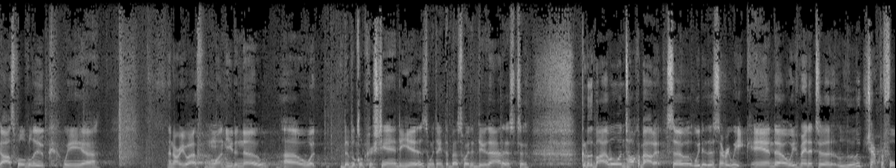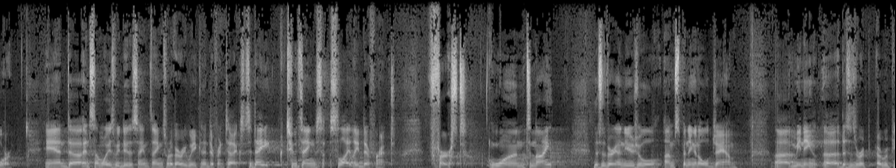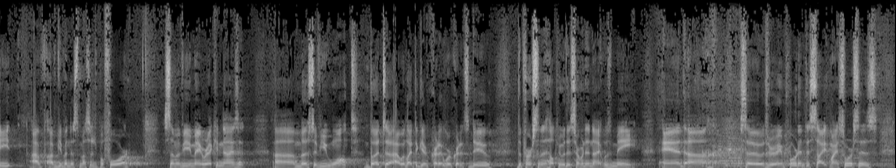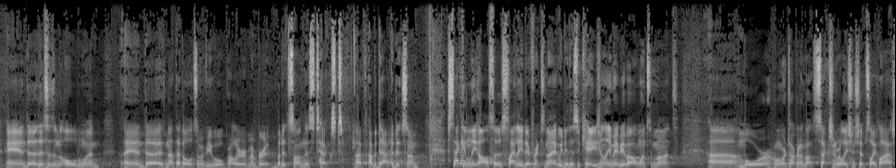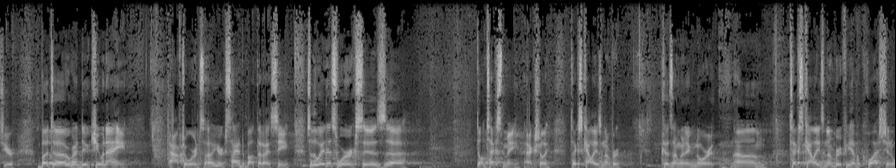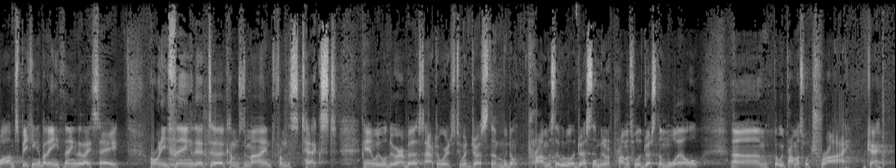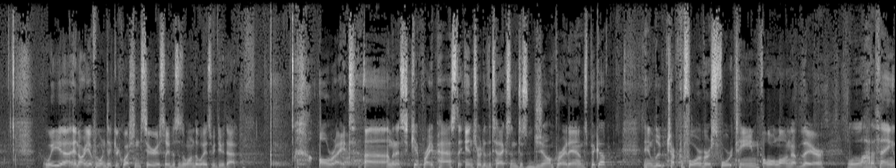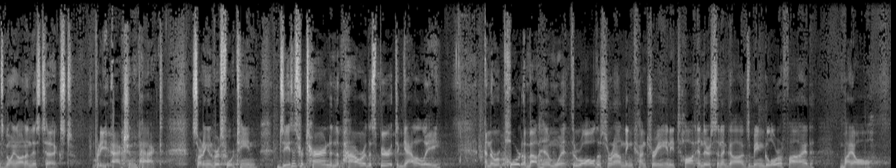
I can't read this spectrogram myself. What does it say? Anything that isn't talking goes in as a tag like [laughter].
Gospel of Luke. We, uh, in RUF, want you to know uh, what biblical Christianity is. We think the best way to do that is to go to the Bible and talk about it. So we do this every week, and uh, we've made it to Luke chapter 4. And uh, in some ways, we do the same thing sort of every week in a different text. Today, two things slightly different. First, one, tonight, this is very unusual. I'm spinning an old jam. Uh, meaning uh, this is a, re- a repeat. I've, I've, given this message before. Some of you may recognize it. Uh, most of you won't, but uh, I would like to give credit where credit's due. The person that helped me with this sermon tonight was me. And uh, [laughs] so it's very important to cite my sources. And this is an old one, and it's not that old. Some of you will probably remember it, but it's on this text. I've, I've adapted it some. Secondly, also slightly different tonight. We do this occasionally, maybe about once a month uh, more when we're talking about sex and relationships like last year. But uh, we're going to do Q and A afterwards. Oh, you're excited about that, I see. So the way this works is, uh, don't text me. Actually, text Callie's number because I'm going to ignore it. Um, text Callie's number if you have a question while I'm speaking about anything that I say or anything that uh, comes to mind from this text, and we will do our best afterwards to address them. We don't promise that we will address them, we don't promise we'll address them well, um, but we promise we'll try. Okay? We, uh, in RUF, we want to take your questions seriously. This is one of the ways we do that. All right, uh, I'm going to skip right past the intro to the text and just jump right in. Let's pick up in Luke chapter 4, verse 14. Follow along up there. A lot of things going on in this text. Pretty action packed. Starting in verse 14 Jesus returned in the power of the Spirit to Galilee, and a report about him went through all the surrounding country, and he taught in their synagogues, being glorified by all.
